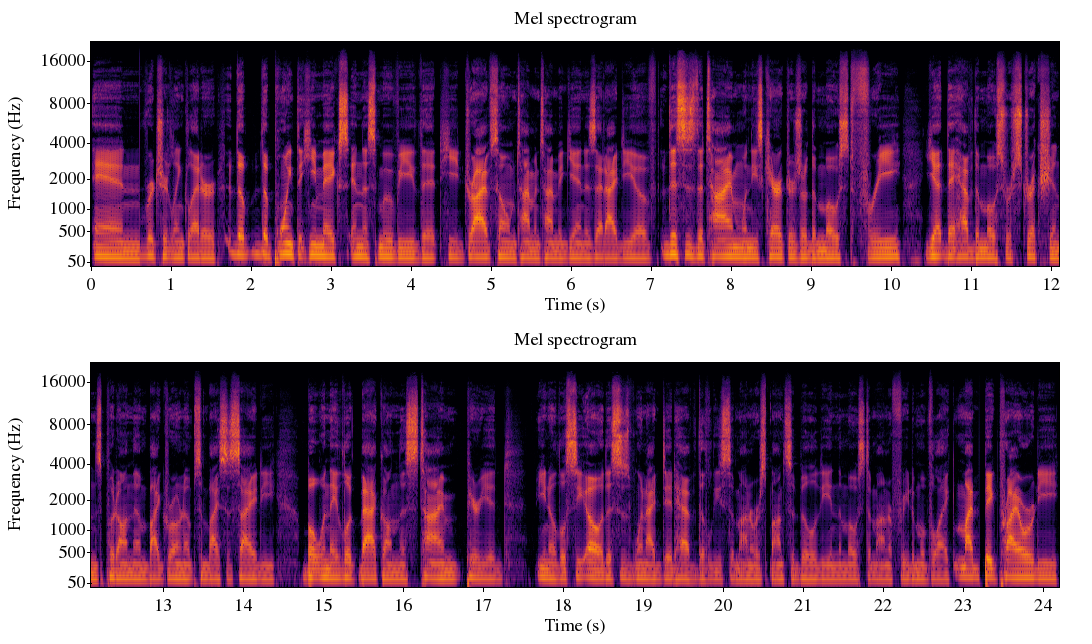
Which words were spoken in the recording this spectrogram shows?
and Richard Linklater, the the point that he makes in this movie that he drives home time and time again is that idea of this is the time when these characters are the most free, yet they have the most restrictions put on them by grown-ups and by society. But when they look back on this time period, you know, they'll see, oh, this is when I did have the least amount of responsibility and the most amount of freedom of like my big priority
